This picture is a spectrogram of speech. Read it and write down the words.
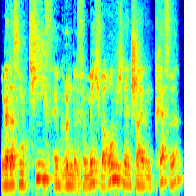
oder das Motiv ergründe für mich, warum ich eine Entscheidung treffe,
